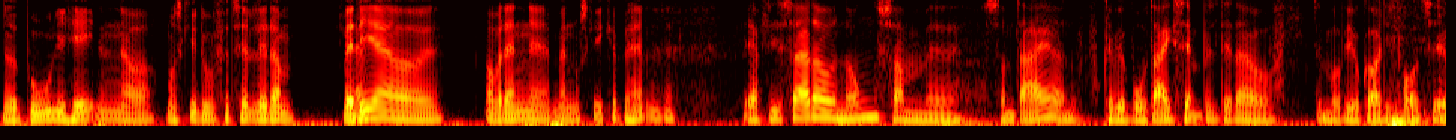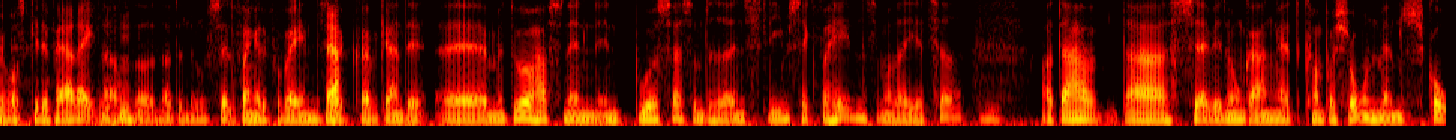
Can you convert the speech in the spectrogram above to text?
noget bule i hælen, og måske du vil fortælle lidt om, hvad ja. det er, og, og hvordan øh, man måske kan behandle det. Ja, fordi så er der jo nogen som, øh, som dig, og nu kan vi jo bruge dig eksempel, det, der jo, det må vi jo godt i forhold til vores GDPR-regler, og når du nu selv bringer det på banen, så ja. gør vi gerne det. Øh, men du har jo haft sådan en, en bursa, som det hedder, en slimsæk på hælen, som har været irriteret. Mm. Og der, der ser vi nogle gange, at kompressionen mellem sko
